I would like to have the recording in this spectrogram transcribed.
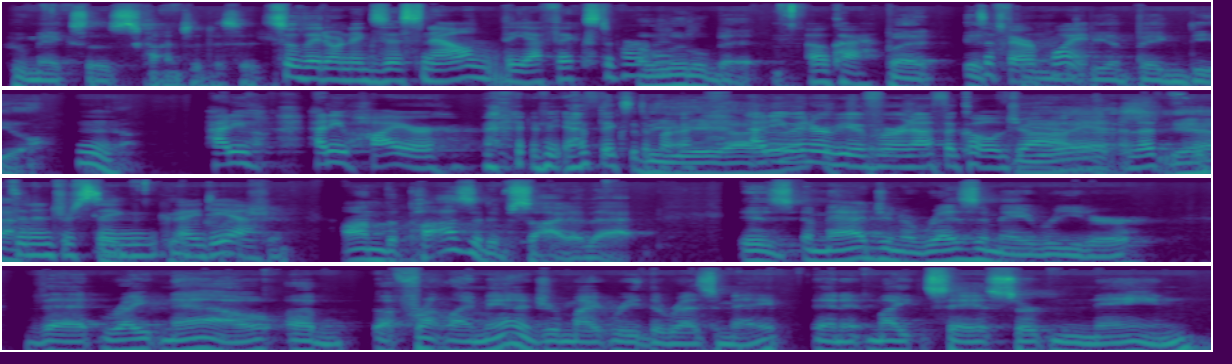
who makes those kinds of decisions. So they don't exist now, the ethics department? A little bit, okay. but it's, a fair going point. Hmm. to be a big deal. Yeah. How do you how do you hire in the ethics department? AI how do you interview for an ethical job? Yes, Yeah, that- yeah. That's an interesting Good- good idea. question. On the positive side of that is imagine a resume reader that right now a, a frontline manager might read the resume and it might say a certain name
